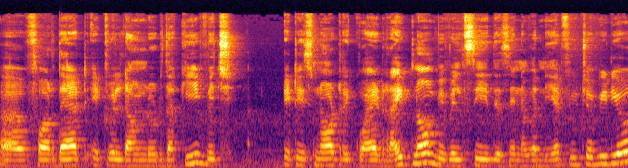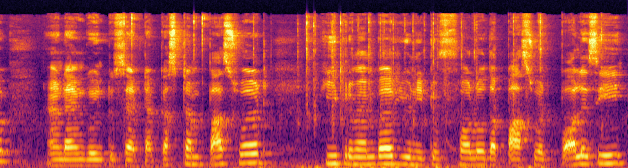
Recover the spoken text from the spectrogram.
uh, for that it will download the key which it is not required right now. We will see this in our near future video. And I am going to set a custom password. Keep remember you need to follow the password policy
